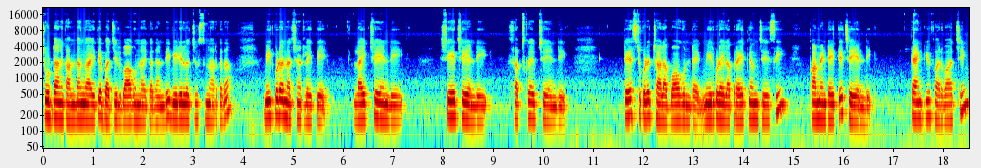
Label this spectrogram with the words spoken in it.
చూడ్డానికి అందంగా అయితే బజ్జీలు బాగున్నాయి కదండి. వీడియోలో చూస్తున్నారు కదా. మీకు కూడా నచ్చినట్లయితే లైక్ చేయండి షేర్ చేయండి సబ్స్క్రైబ్ చేయండి. టేస్ట్ కూడా చాలా బాగుంటాయి. మీరు కూడా ఇలా ప్రయత్నం చేసి కామెంట్ అయితే చేయండి. Thank you for watching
